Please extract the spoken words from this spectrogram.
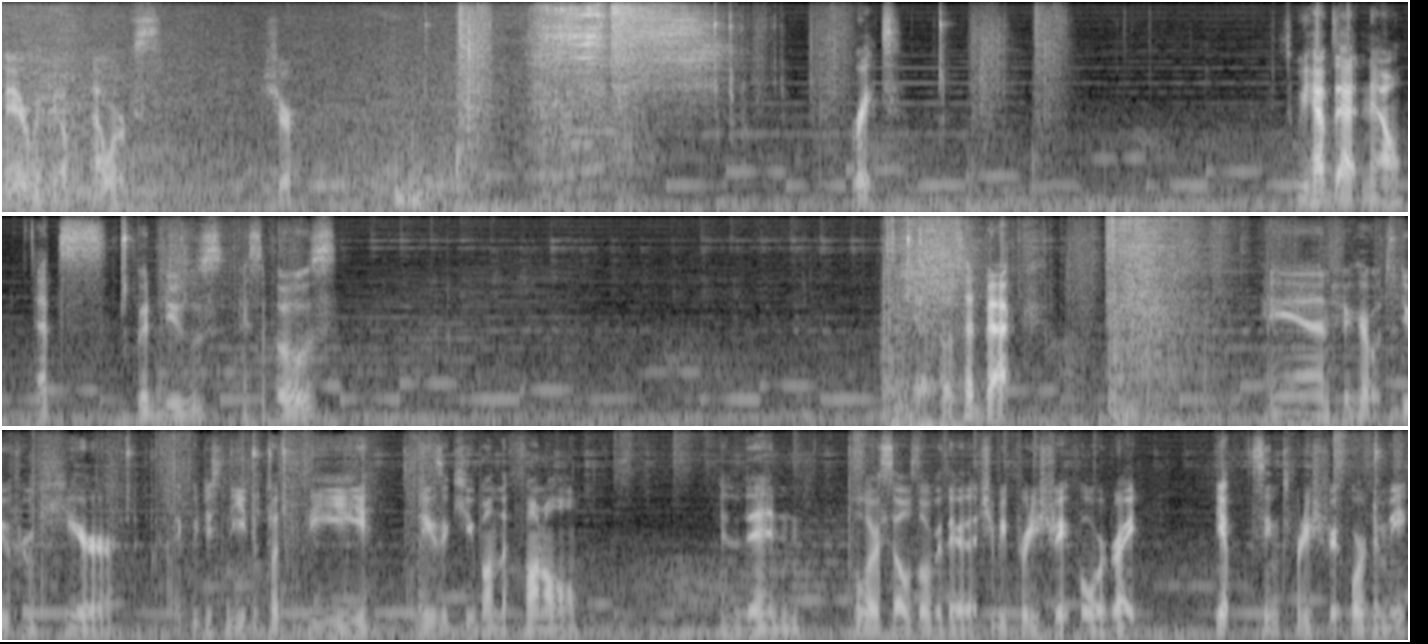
There we go, that works. Sure. Great. So we have that now. That's good news, I suppose. Yeah, so let's head back. And figure out what to do from here. I think we just need to put the laser cube on the funnel, and then pull ourselves over there. That should be pretty straightforward, right? Yep, seems pretty straightforward to me.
